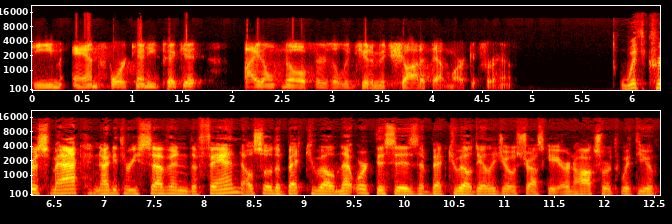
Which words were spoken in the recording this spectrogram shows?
team and for Kenny Pickett, I don't know if there's a legitimate shot at that market for him. With Chris Mack, 93.7 The Fan, also the BetQL Network. This is a BetQL Daily Joe Ostrowski, Aaron Hawksworth with you.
